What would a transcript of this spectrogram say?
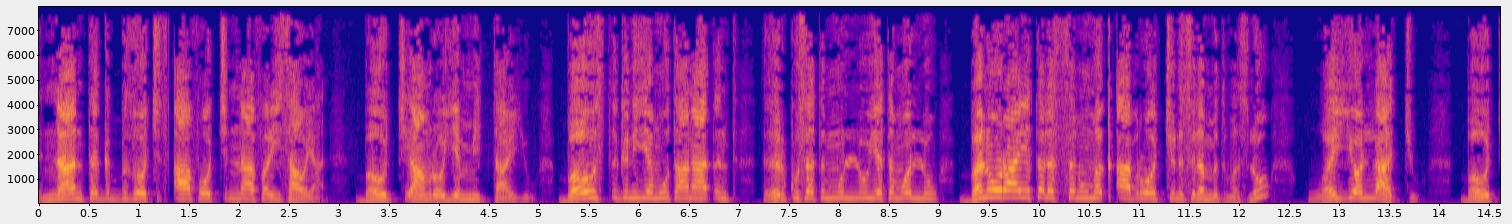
እናንተ ግብዞች ጻፎችና ፈሪሳውያን በውጭ አምሮ የሚታዩ በውስጥ ግን የሙታን አጥንት እርኩሰትም ሁሉ የተሞሉ በኖራ የተለሰኑ መቃብሮችን ስለምትመስሉ ወዮላችሁ። በውጭ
